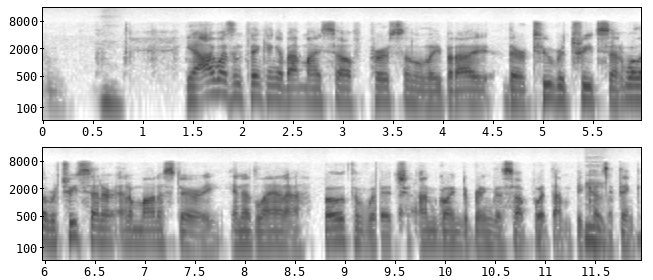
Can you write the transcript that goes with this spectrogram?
Mm-hmm. Yeah, I wasn't thinking about myself personally, but I there are two retreat center, well, a retreat center and a monastery in Atlanta, both of which I'm going to bring this up with them because mm. I think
